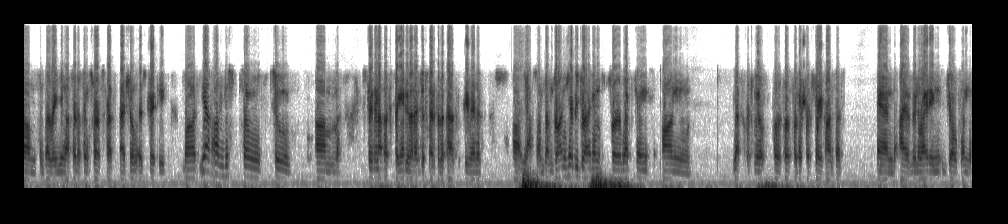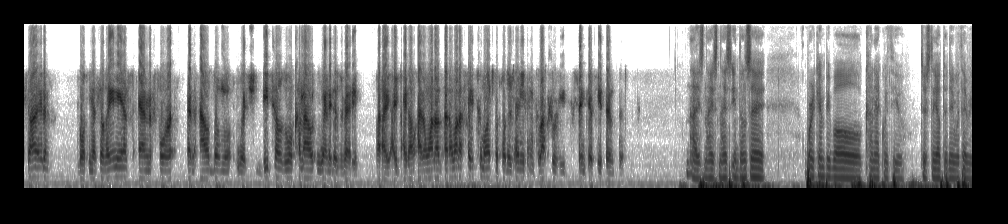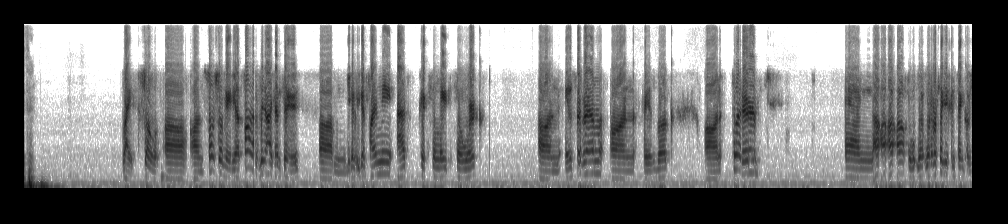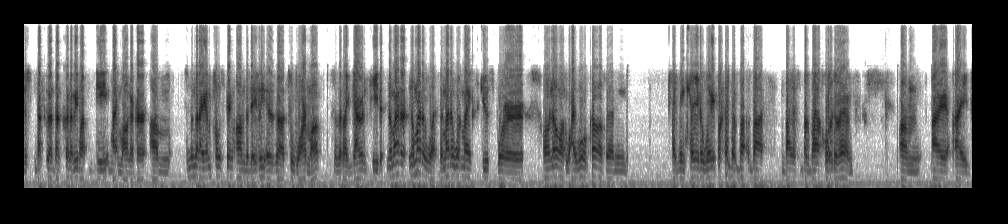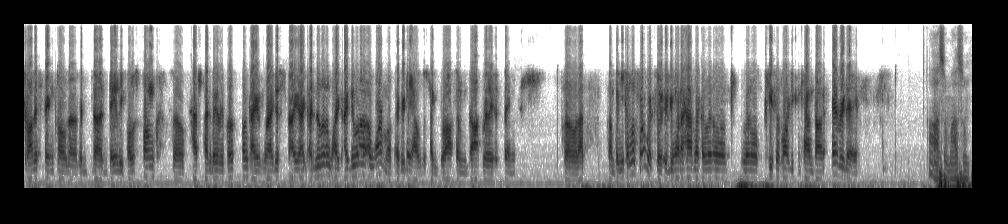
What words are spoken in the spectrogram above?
Um, since arranging that sort of things for, for a special is tricky. But yeah, um, just so to um, straighten out that spaghetti that I just said for the past few minutes. Uh, yeah, so I'm, I'm drawing Here Be Dragons for webtoons on yeah for, for, for, for the short story contest, and I've been writing jokes on the side, both miscellaneous and for an album which details will come out when it is ready. But I, I, I don't I don't want to I don't want to say too much before there's anything to actually sink your teeth into. Nice, nice, nice. Entonces, where can people connect with you to stay up to date with everything? Right. So uh, on social media, as far as I can say, um, you can you can find me at Pixelate for Work on Instagram, on Facebook, on Twitter, and uh, uh, uh, whatever thing you can think of. Just that's that's to be my be my moniker. Um, something that I am posting on the daily is uh, to warm up, so that I guaranteed no matter no matter what, no matter what my excuse for. Oh no, I woke up and I've been carried away by by by, by, a, by a horde of ants. Um, I I draw this thing called uh, the, the Daily Post Punk. So hashtag Daily Post Punk. I I just I I, I do a little I, I do a, a warm up every day. I'll just like draw some goth related thing. So that's something you can look forward to if you want to have like a little little piece of art you can count on every day. Awesome, awesome.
